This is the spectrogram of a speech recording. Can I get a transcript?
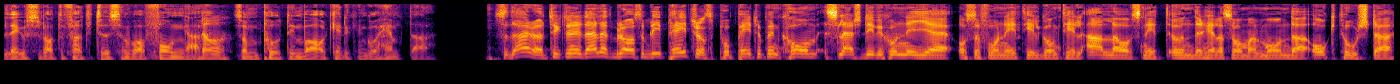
legosoldater, 40 000 var fångar. Ja. Som Putin bara, okej du kan gå och hämta. Sådär då, tyckte ni det där lät bra så bli patrons på patreon.com slash division 9 och så får ni tillgång till alla avsnitt under hela sommaren, måndag och torsdag.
